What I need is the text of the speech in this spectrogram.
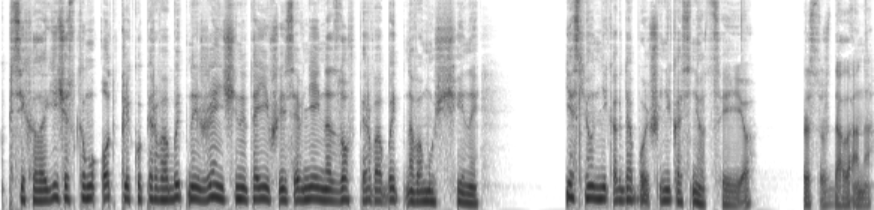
к психологическому отклику первобытной женщины, таившейся в ней на зов первобытного мужчины. «Если он никогда больше не коснется ее», — рассуждала она,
